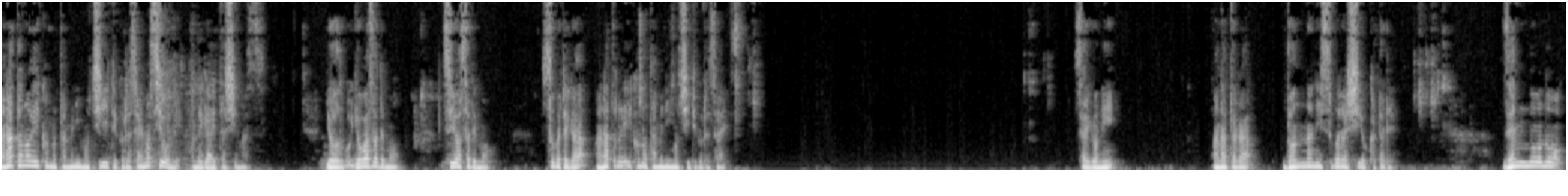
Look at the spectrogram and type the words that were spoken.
あなたの栄光のために用いてくださいますようにお願いいたします。弱さでも強さでも、すべてがあなたの栄光のために用いてください。最後に、あなたがどんなに素晴らしいお方で、全能の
